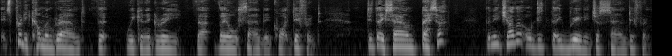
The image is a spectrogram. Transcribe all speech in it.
it's pretty common ground that we can agree that they all sounded quite different. Did they sound better than each other, or did they really just sound different?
